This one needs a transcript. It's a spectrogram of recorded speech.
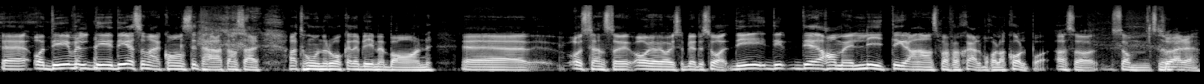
Eh, och det är väl det, är det som är konstigt här, att, han, så här, att hon råkade bli med barn eh, och sen så, oj, oj, oj, så blev det så. Det, det, det har man ju lite grann ansvar för själv att hålla koll på. Alltså, som Så är det.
